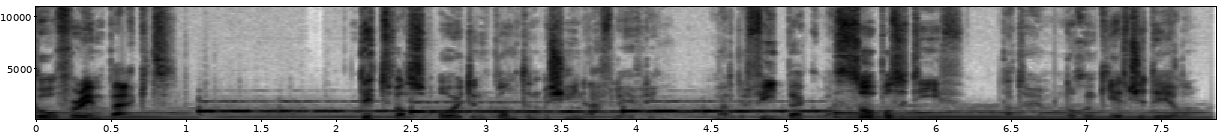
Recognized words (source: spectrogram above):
go for impact. Dit was ooit een Content Machine aflevering, maar de feedback was zo positief dat we hem nog een keertje delen.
